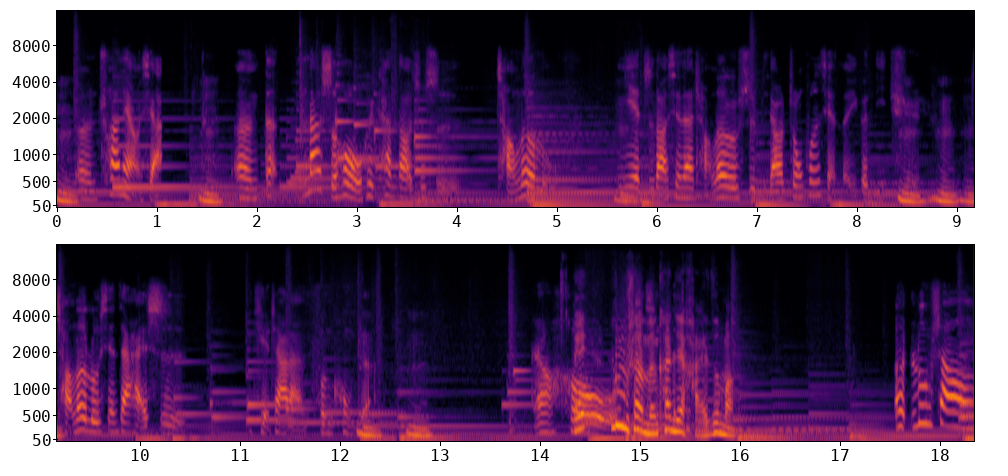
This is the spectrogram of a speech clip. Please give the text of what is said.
嗯嗯穿两下，嗯。嗯但那时候我会看到就是长乐路，你也知道现在长乐路是比较中风险的一个地区，嗯嗯嗯。长乐路现在还是铁栅栏封控着，嗯嗯。然哎后，路上能看见孩子吗？呃路上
